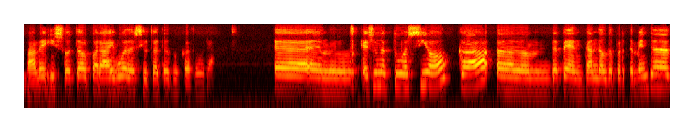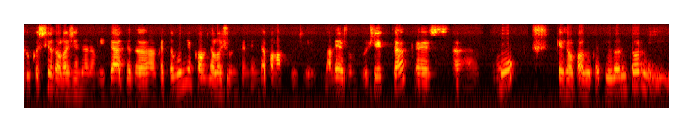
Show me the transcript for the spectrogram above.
vale? i sota el paraigua de ciutat educadora eh, és una actuació que eh, depèn tant del Departament d'Educació de la Generalitat de Catalunya com de l'Ajuntament de Palafrugell. Vale? És un projecte que és eh, comú, que és el Pla Educatiu d'Entorn, i,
